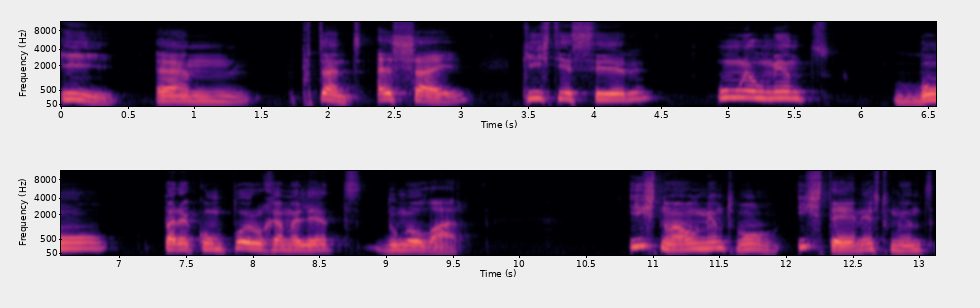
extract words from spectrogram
E, hum, portanto, achei que isto ia ser um elemento bom para compor o ramalhete do meu lar. Isto não é um elemento bom. Isto é, neste momento,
